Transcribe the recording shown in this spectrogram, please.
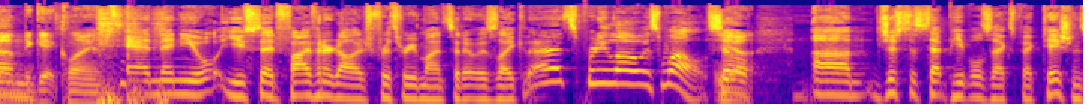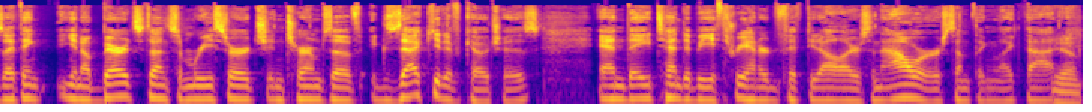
done Um, to get clients. and then you you said five hundred dollars for three months, and it was like that's pretty low as well. So, um, just to set people's expectations, I think you know Barrett's done some research in terms of executive coaches, and they tend to be three hundred fifty dollars an hour or something like that. Yeah.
